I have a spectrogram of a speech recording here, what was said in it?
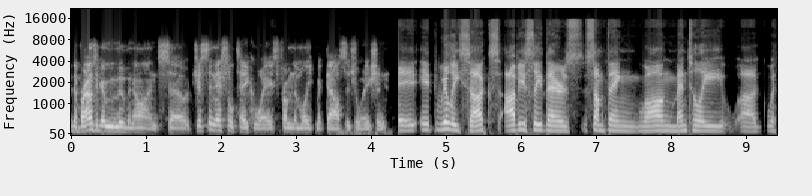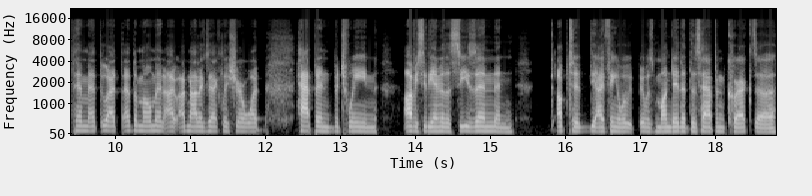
the Browns are going to be moving on. So, just initial takeaways from the Malik McDowell situation. it, it really sucks. Obviously, there's something wrong mentally uh, with him at the, at, at the moment. I, I'm not exactly sure what happened between obviously the end of the season and up to I think it was, Monday that this happened. Correct? Uh,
